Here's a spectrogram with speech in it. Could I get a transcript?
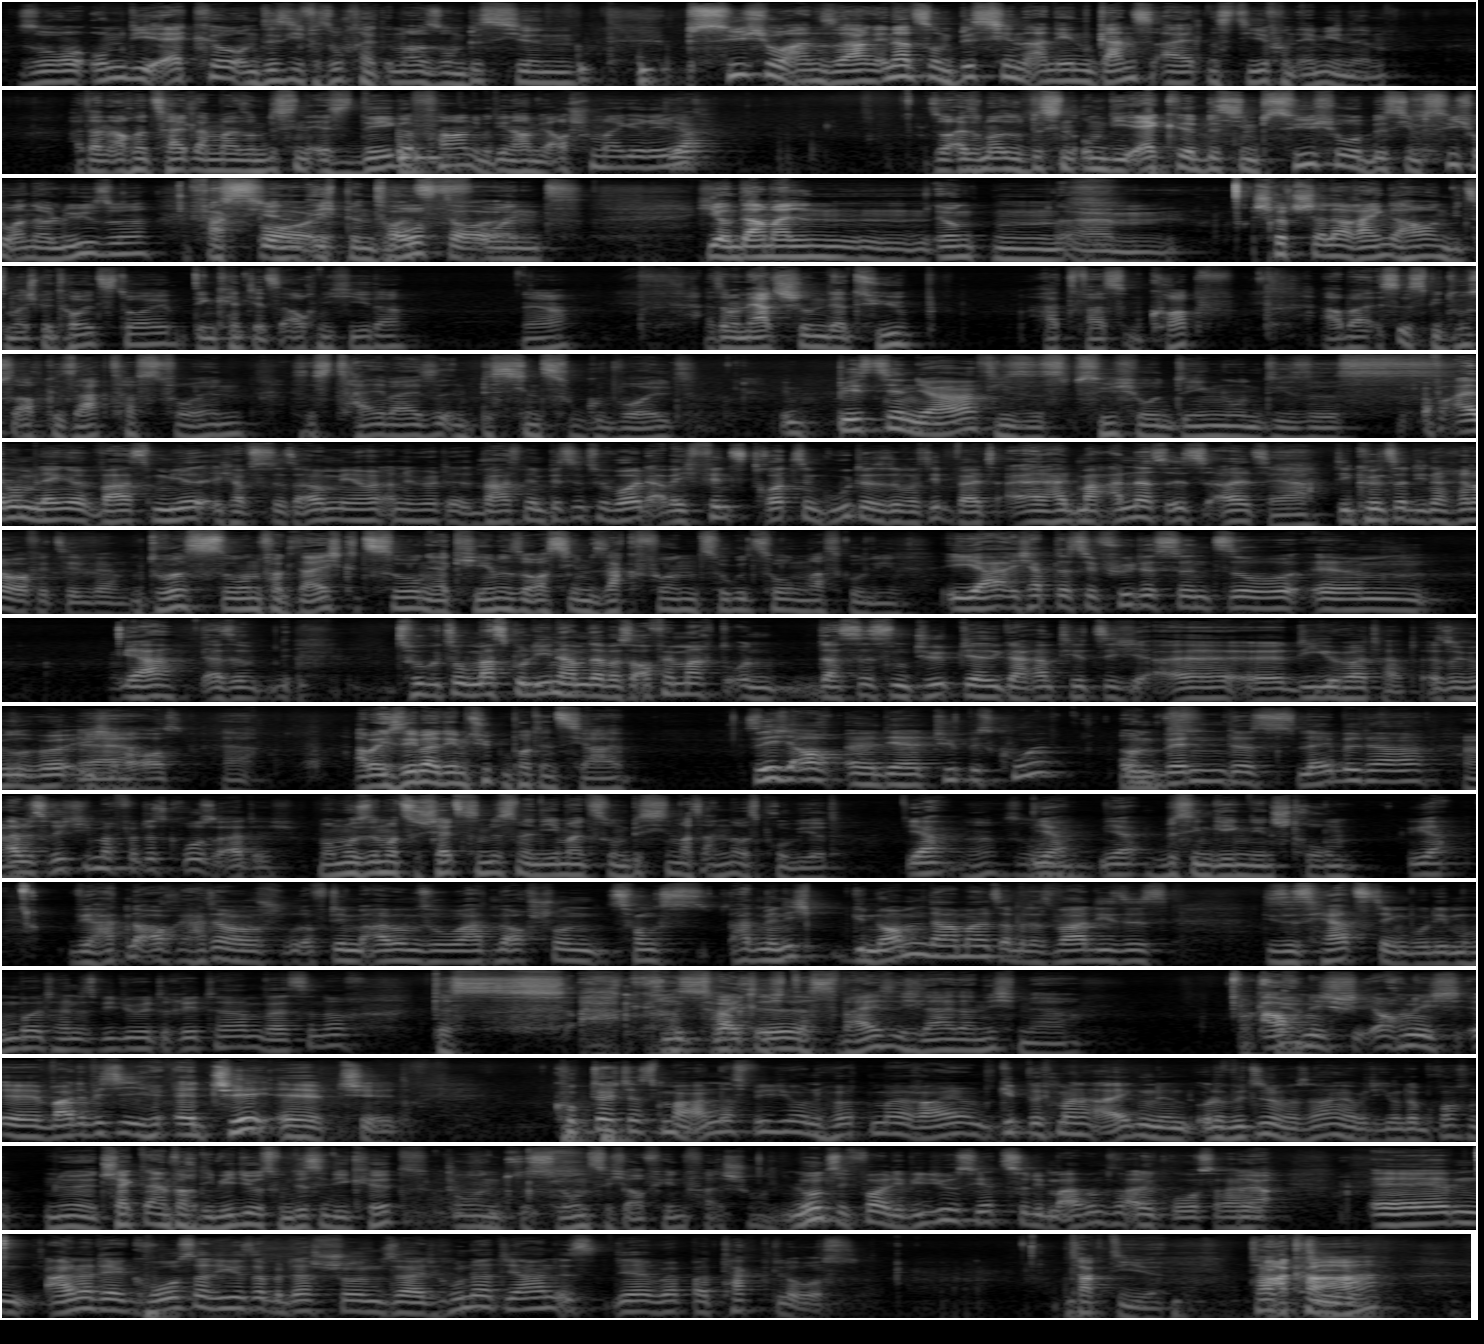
So um die Ecke und Dizzy versucht halt immer so ein bisschen Psycho-Ansagen, erinnert so ein bisschen an den ganz alten Stil von Eminem. Hat dann auch eine Zeit lang mal so ein bisschen SD gefahren, über den haben wir auch schon mal geredet. Ja. So, also mal so ein bisschen um die Ecke, bisschen Psycho, bisschen Psychoanalyse, bisschen Fuckboy, ich bin drauf und hier und da mal einen, irgendeinen ähm, Schriftsteller reingehauen, wie zum Beispiel Tolstoi, den kennt jetzt auch nicht jeder. Ja. Also man merkt schon, der Typ hat was im Kopf, aber es ist, wie du es auch gesagt hast vorhin, es ist teilweise ein bisschen zu gewollt. Ein bisschen, ja. Dieses Psycho-Ding und dieses. Auf Albumlänge war es mir, ich habe es das Album mir angehört, war es mir ein bisschen zu wollt, aber ich finde es trotzdem gut, dass es sowas gibt, weil es halt mal anders ist als Ja. die Künstler, die nachher noch offiziell werden. Du hast so einen Vergleich gezogen, er käme so aus dem Sack von zugezogen maskulin. Ja, ich habe das Gefühl, das sind so, ähm, ja, also zugezogen maskulin haben da was aufgemacht und das ist ein Typ, der garantiert sich äh, äh, die gehört hat. Also so höre ich Ja, raus. Ja. Aber ich sehe bei dem Typen Potenzial. Sehe ich auch, äh, der Typ ist cool und, Und- wenn das Label da alles richtig macht, wird das großartig. Man muss immer zu schätzen wissen, wenn jemand so ein bisschen was anderes probiert. Ja, Ne? So ja, ja, Ein bisschen gegen den Strom. ja. Wir hatten auch, hatte auch auf dem Album so, hatten wir auch schon Songs, hatten wir nicht genommen damals, aber das war dieses, dieses Herzding, wo die im Humboldt das Video gedreht haben, weißt du noch? Das, ach krass, wirklich, das weiß ich leider nicht mehr. Okay. Auch nicht, auch nicht, äh, warte, wichtig, äh, chill, äh, chillt. Guckt euch das mal an, das Video, und hört mal rein und gebt euch mal eine eigenen. Oder willst du noch was sagen? Habe ich dich unterbrochen? Nö, checkt einfach die Videos von Disney Kid und es lohnt sich auf jeden Fall schon. Lohnt sich voll. Die Videos jetzt zu dem Album sind alle großartig. Ja. Ähm, einer der großartig ist, aber das schon seit 100 Jahren, ist der Rapper Taktlos. Takti. Takti. AKA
